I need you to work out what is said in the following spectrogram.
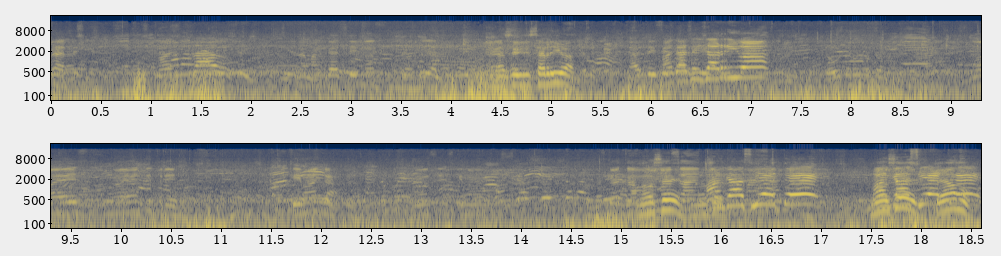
manga 6 no Manga 6 está arriba. Manga 6 arriba. 9, 923. ¿Qué manga? No sé, no. No sé. Manga 7. No Manga sé, 7.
